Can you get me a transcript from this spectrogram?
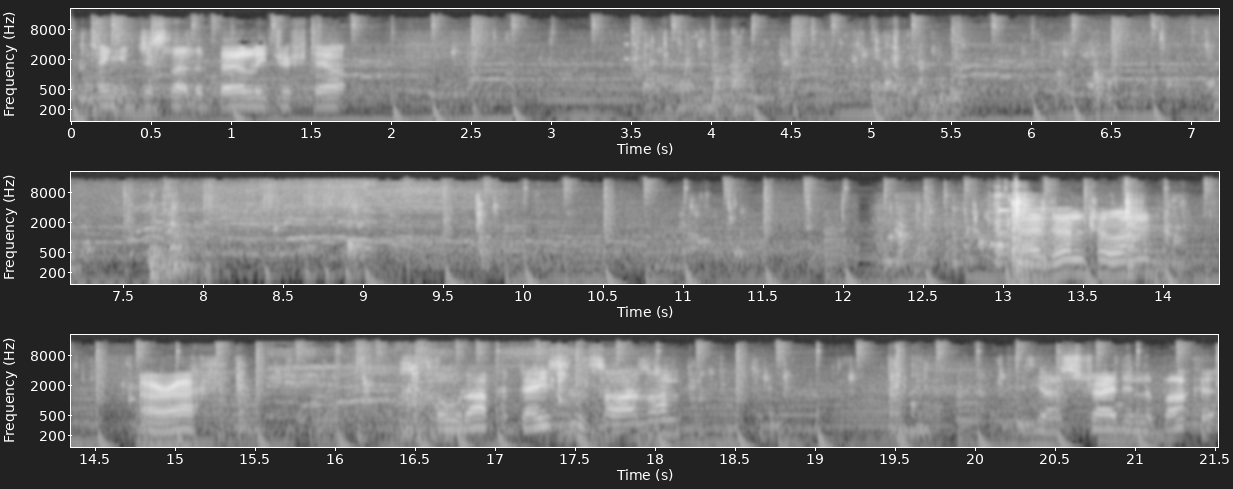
I think it just let the burley drift out. Goes onto him. Alright. Pulled up a decent size on. He's going straight in the bucket.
